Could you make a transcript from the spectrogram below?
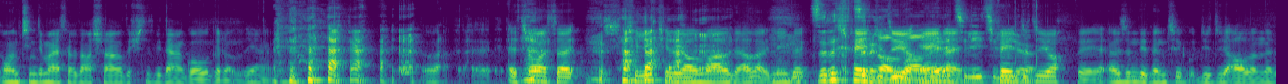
12-ci mərtəbədən aşağı düşdü, bir dənə qol qırıldı yəni. e, çoxsa çili-çili olmalıdır ala. Necə Cırıq-cırıq olmalı, yəni, çili-çili Fel yox. gücü yoxdur. Özün dedin ki, gücü alınır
